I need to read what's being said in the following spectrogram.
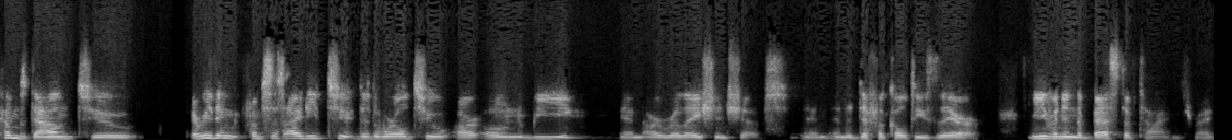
comes down to everything from society to, the world to our own being and our relationships and, and the difficulties there, even in the best of times, right?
